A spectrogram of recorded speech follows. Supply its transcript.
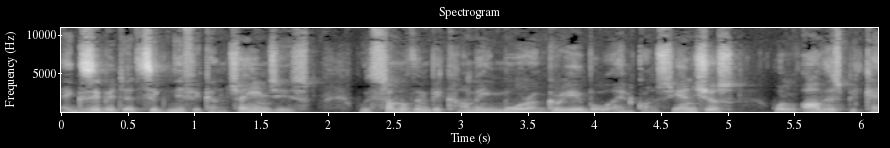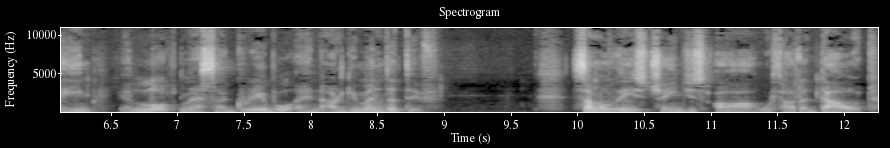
exhibited significant changes, with some of them becoming more agreeable and conscientious, while others became a lot less agreeable and argumentative. Some of these changes are, without a doubt,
